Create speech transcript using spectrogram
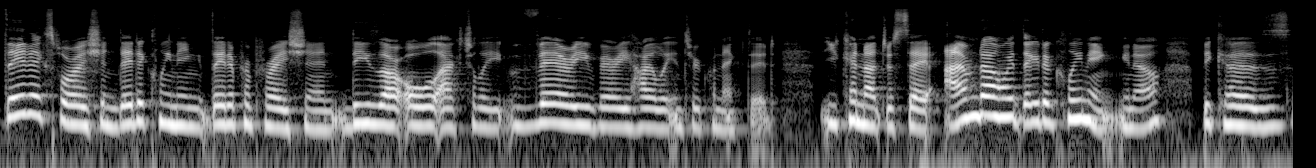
Data exploration, data cleaning, data preparation, these are all actually very, very highly interconnected. You cannot just say, I'm done with data cleaning, you know, because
